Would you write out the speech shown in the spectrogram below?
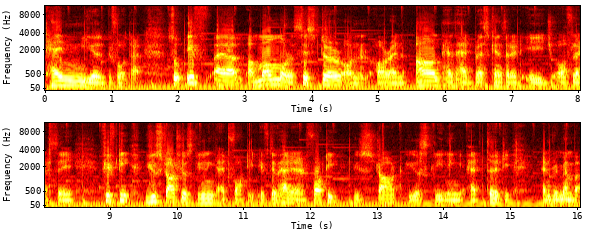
10 years before that. So if uh, a mom or a sister or an, or an aunt has had breast cancer at age of let's say 50 you start your screening at 40 if they've had it at 40 you start your screening at 30 and remember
